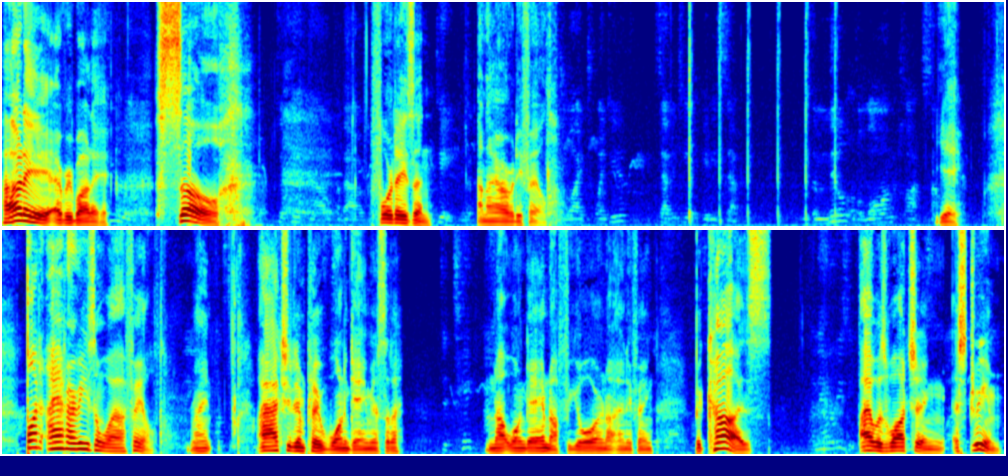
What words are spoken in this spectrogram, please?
Howdy, everybody. So, four days in, and I already failed. Yay. But I have a reason why I failed, right? I actually didn't play one game yesterday. Not one game, not Fior, not anything. Because I was watching a stream.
